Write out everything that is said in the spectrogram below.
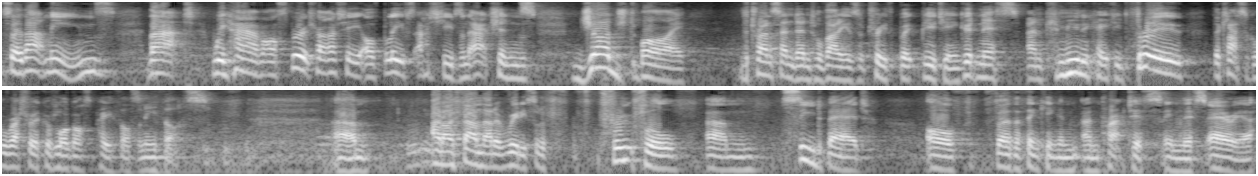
So that means that we have our spirituality of beliefs, attitudes, and actions judged by the transcendental values of truth, beauty, and goodness, and communicated through the classical rhetoric of logos, pathos, and ethos. Um, and I found that a really sort of f- fruitful um, seedbed of further thinking and, and practice in this area.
